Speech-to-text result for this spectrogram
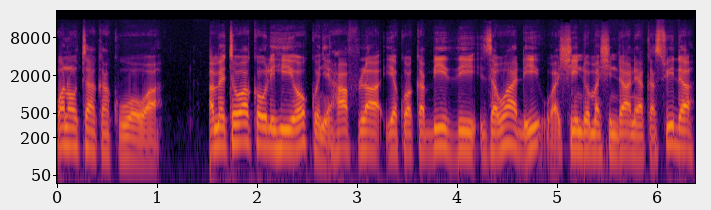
wanaotaka kuoa. Ametoa kauli hiyo kwenye hafla ya kuwakabidhi zawadi washindi wa mashindano ya kaswida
